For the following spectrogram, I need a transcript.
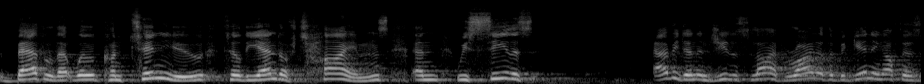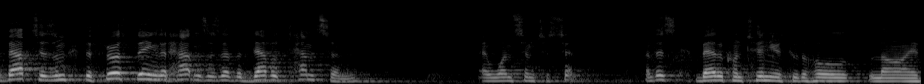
battle that will continue till the end of times, and we see this evident in Jesus' life. Right at the beginning, after his baptism, the first thing that happens is that the devil tempts him and wants him to sin. And this battle continues through the whole life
